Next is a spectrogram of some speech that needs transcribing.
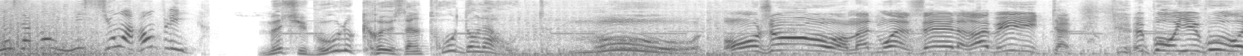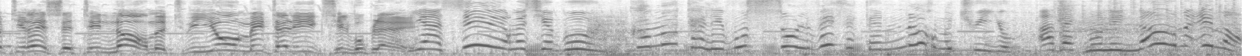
Nous avons une mission à remplir. Monsieur Boule creuse un trou dans la route. Bonjour, mademoiselle Rabbit Pourriez-vous retirer cet énorme tuyau métallique, s'il vous plaît? Bien sûr, monsieur Boule. Comment allez-vous soulever cet énorme tuyau? Avec mon énorme aimant.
